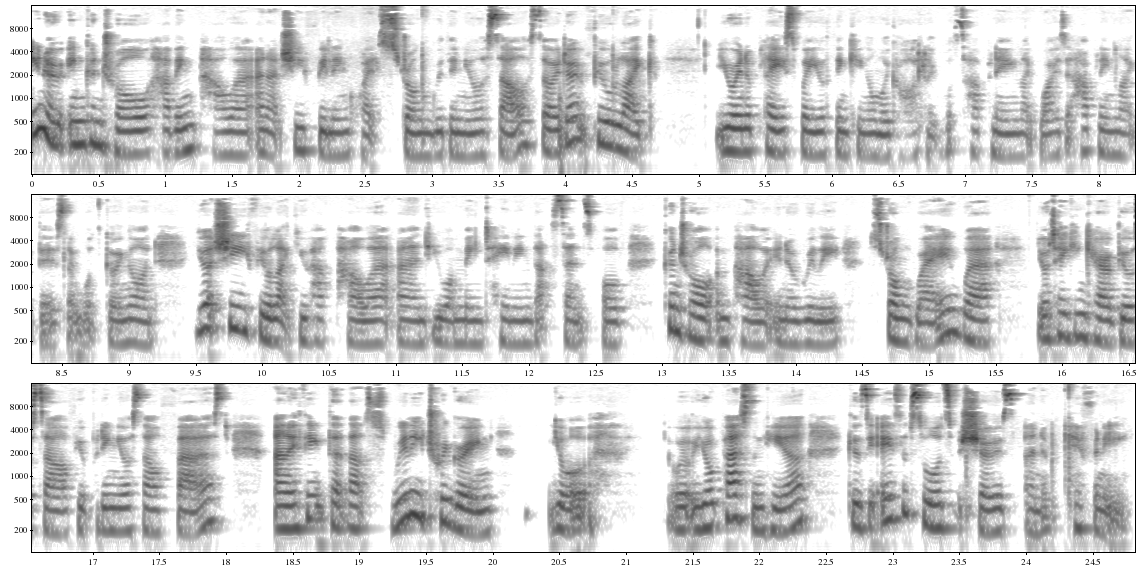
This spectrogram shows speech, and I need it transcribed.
you know, in control, having power, and actually feeling quite strong within yourself. So I don't feel like you're in a place where you're thinking, oh my god, like what's happening? Like, why is it happening like this? Like, what's going on? You actually feel like you have power and you are maintaining that sense of control and power in a really strong way where you're taking care of yourself, you're putting yourself first. And I think that that's really triggering your your person here because the ace of swords shows an epiphany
